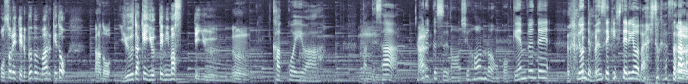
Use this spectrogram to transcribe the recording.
恐れてる部分もあるけどあの言うだけ言ってみますっていう。ううん。ーかっこいいわ。だってさ、うんマルクスの資本論をこう原文で読んで分析してるような人がうん。さ、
